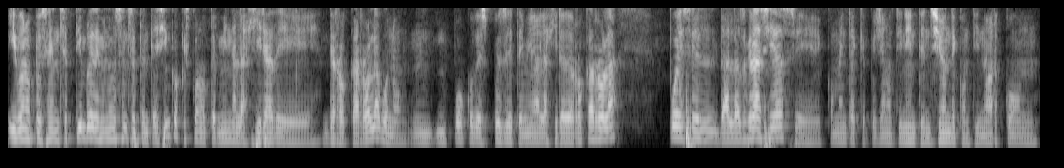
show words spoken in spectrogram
Y bueno, pues en septiembre de 1975, que es cuando termina la gira de, de Rolla, bueno, un, poco después de terminar la gira de Rolla, pues él da las gracias, eh, comenta que pues ya no tiene intención de continuar con,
